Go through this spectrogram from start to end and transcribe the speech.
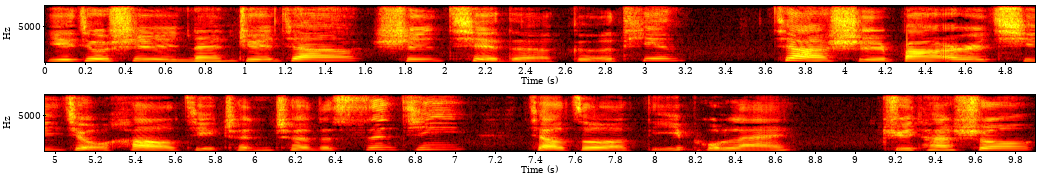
也就是男爵家失窃的隔天，驾驶八二七九号计程车的司机叫做迪普莱。据他说，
